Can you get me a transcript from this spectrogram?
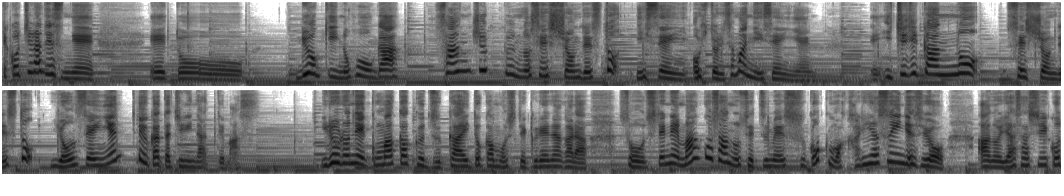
でこちらですねえっ、ー、と料金の方が30分のセッションですと2000円お一人様2000円1時間のセッションですと4000円という形になってます。いろいろね細かく図解とかもしてくれながらそうしてねマンコさんの説明すごく分かりやすいんですよあの優しい言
